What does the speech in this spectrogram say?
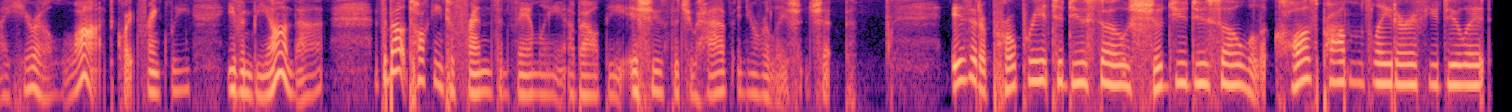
I hear it a lot, quite frankly, even beyond that. It's about talking to friends and family about the issues that you have in your relationship. Is it appropriate to do so? Should you do so? Will it cause problems later if you do it?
